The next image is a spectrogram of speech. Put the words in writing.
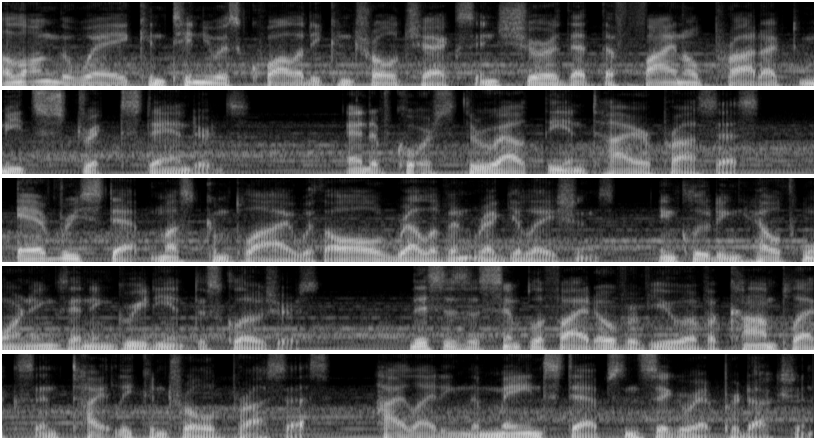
Along the way, continuous quality control checks ensure that the final product meets strict standards. And of course, throughout the entire process, Every step must comply with all relevant regulations, including health warnings and ingredient disclosures. This is a simplified overview of a complex and tightly controlled process, highlighting the main steps in cigarette production.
